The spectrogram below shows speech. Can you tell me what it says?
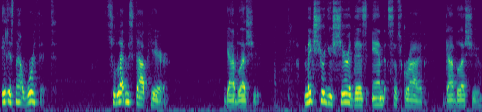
it is not worth it. So let me stop here. God bless you. Make sure you share this and subscribe. God bless you.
